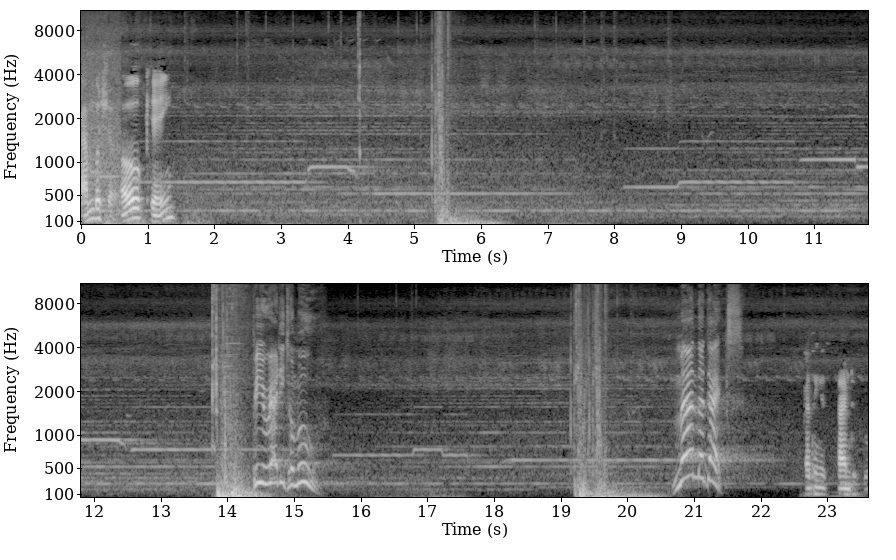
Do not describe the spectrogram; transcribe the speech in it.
Ambusher, okay. Ready to move. Man the decks. I think it's time to go.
